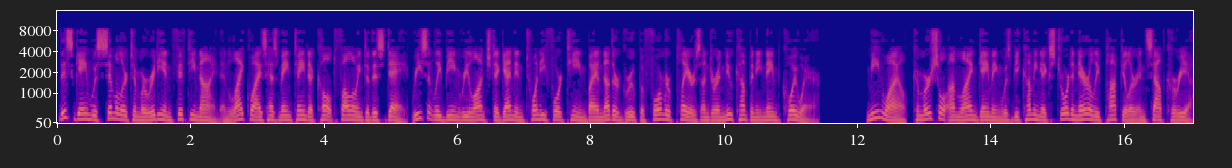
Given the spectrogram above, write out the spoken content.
This game was similar to Meridian 59 and likewise has maintained a cult following to this day, recently being relaunched again in 2014 by another group of former players under a new company named Koiware. Meanwhile, commercial online gaming was becoming extraordinarily popular in South Korea.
